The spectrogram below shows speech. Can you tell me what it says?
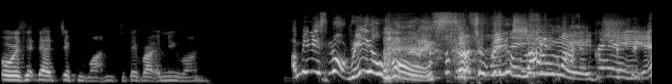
or is it their different one? Did they write a new one? I mean, it's not real holes. That's a real language.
